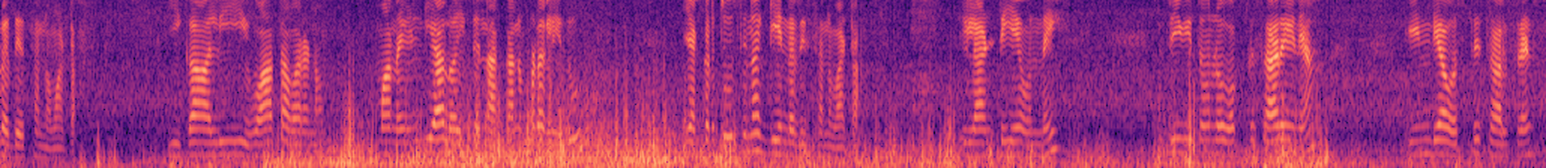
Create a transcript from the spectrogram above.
ప్రదేశం అన్నమాట. ఈ గాలి ఈ వాతావరణం మన ఇండియాలో అయితే నాకు కనపడలేదు. ఎక్కడ చూసినా గ్రీనరీస్ అనమాట ఇలాంటివే ఉన్నాయి. జీవితంలో ఒక్కసారైనా ఇండియా వస్తే చాలు ఫ్రెండ్స్.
